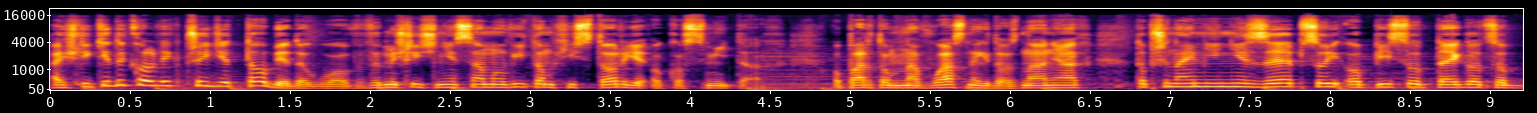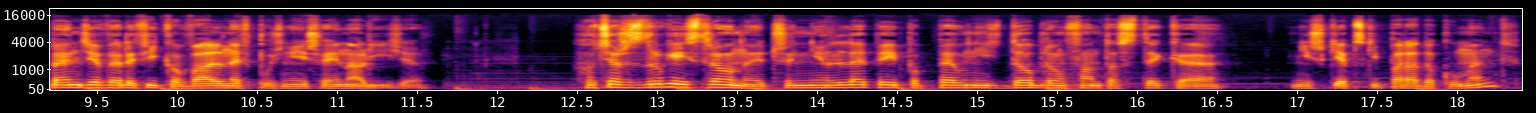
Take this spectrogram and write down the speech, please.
A jeśli kiedykolwiek przyjdzie tobie do głowy wymyślić niesamowitą historię o kosmitach, opartą na własnych doznaniach, to przynajmniej nie zepsuj opisu tego, co będzie weryfikowalne w późniejszej analizie. Chociaż z drugiej strony, czy nie lepiej popełnić dobrą fantastykę niż kiepski paradokument?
